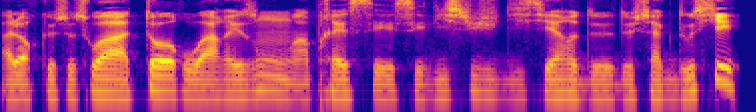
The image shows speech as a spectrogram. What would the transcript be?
Alors que ce soit à tort ou à raison, après c'est l'issue judiciaire de, de chaque dossier.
